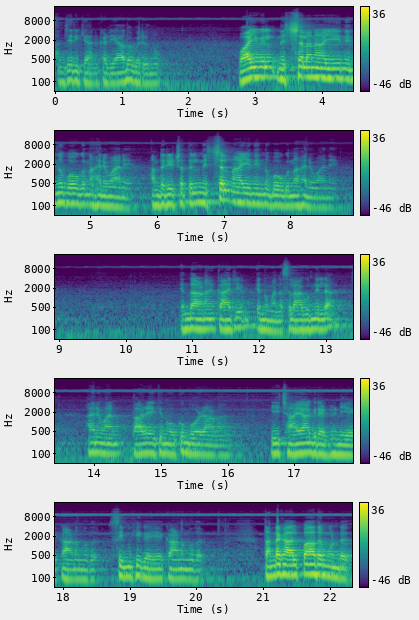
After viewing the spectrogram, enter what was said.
സഞ്ചരിക്കാൻ കഴിയാതെ വരുന്നു. വായുവിൽ നിശ്ചലനായി നിന്നു പോകുന്ന ഹനുമാനെ അന്തരീക്ഷത്തിൽ നിശ്ചലനായി നിന്നു പോകുന്ന ഹനുമാനെ. എന്താണ് കാര്യം എന്ന് മനസ്സിലാകുന്നില്ല. ഹനുമാൻ താഴേക്ക് നോക്കുമ്പോഴാണ് ഈ ഛായാഗ്രഹിണിയെ കാണുന്നത് സിംഹികയെ കാണുന്നത്. തന്റെ കാൽപാദം കൊണ്ട്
